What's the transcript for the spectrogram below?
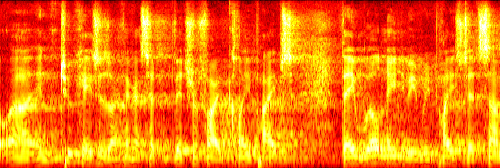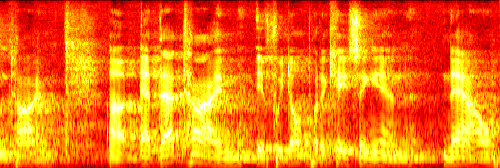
Uh, In two cases, I think I said vitrified clay pipes. They will need to be replaced at some time. Uh, At that time, if we don't put a casing in now,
